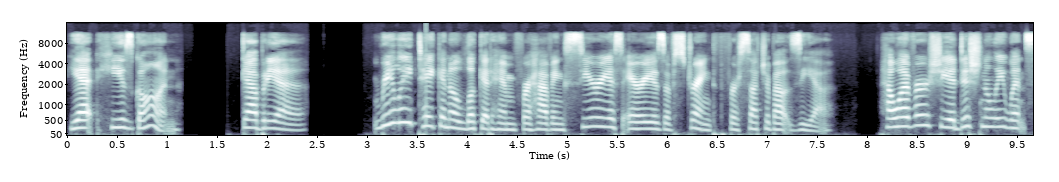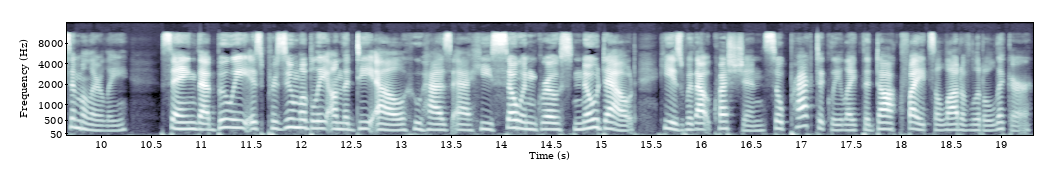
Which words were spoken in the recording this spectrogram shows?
yet he is gone. Gabrielle. Really taken a look at him for having serious areas of strength for such about Zaya. However, she additionally went similarly, saying that Boosie is presumably on the DL who has a he's so engrossed, no doubt, he is without question, so practically like the doc fights a lot of little liquor.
